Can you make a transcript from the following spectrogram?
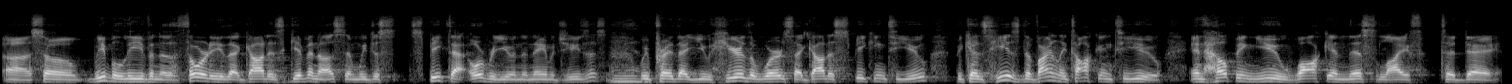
Uh, so we believe in the authority that God has given us, and we just speak that over you in the name of Jesus. We pray that you hear the words that God is speaking to you because He is divinely talking to you and helping you walk in this life today.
